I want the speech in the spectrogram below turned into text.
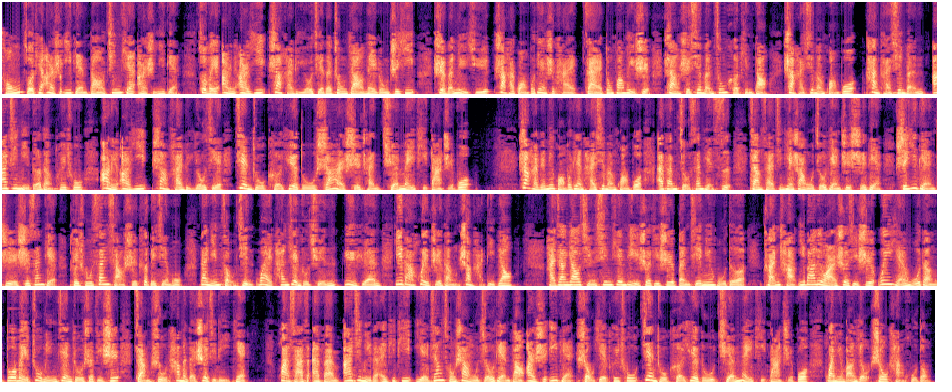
从昨天二十一点到今天二十一点，作为二零二一上海旅游节的重要内容之一，市文旅局、上海广播电视台在东方卫视、上市新闻综合频道、上海新闻广播、看看新闻、阿基米德等推出二零二一上海旅游节建筑可阅读十二时辰全媒体大直播。上海人民广播电台新闻广播 FM 九三点四将在今天上午九点至十点、十一点至十三点推出三小时特别节目，带您走进外滩建筑群、豫园、一大会址等上海地标，还将邀请新天地设计师本杰明·伍德、船厂一八六二设计师威严武等多位著名建筑设计师讲述他们的设计理念。话匣子 FM 阿基米德 APP 也将从上午九点到二十一点首页推出建筑可阅读全媒体大直播，欢迎网友收看互动。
